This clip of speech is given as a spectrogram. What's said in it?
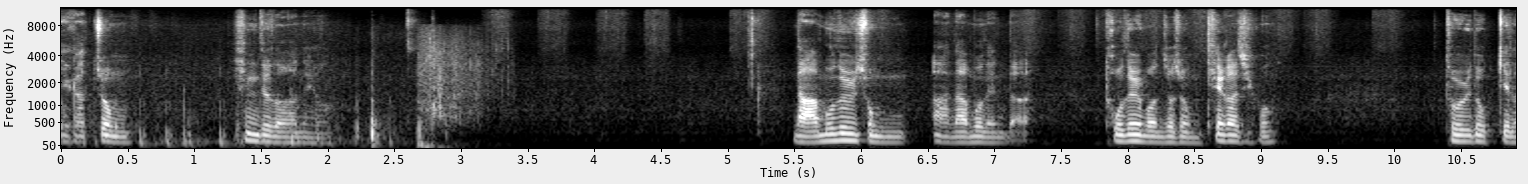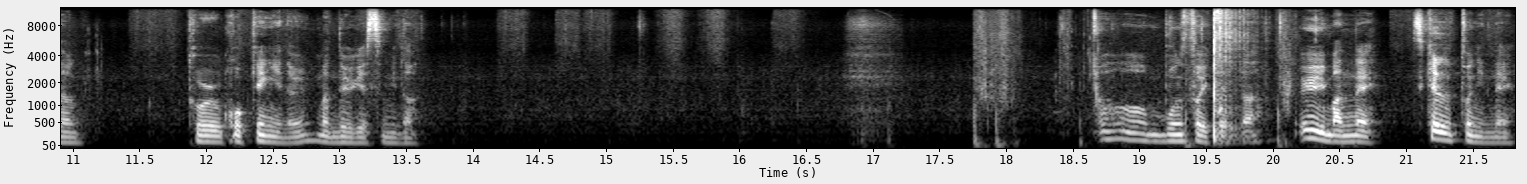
얘가 좀 힘들어하네요. 나무를 좀 아 나무 낸다. 돌을 먼저 좀 캐가지고 돌도끼랑 돌 곡괭이를 만들겠습니다. 어 몬스터 있겠다. 으이 맞네. 스켈레톤 있네.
